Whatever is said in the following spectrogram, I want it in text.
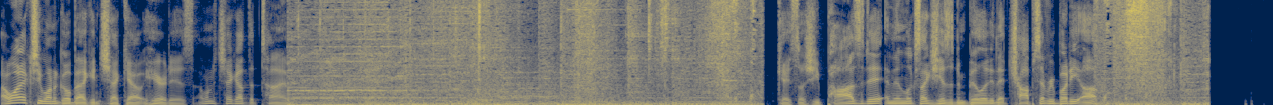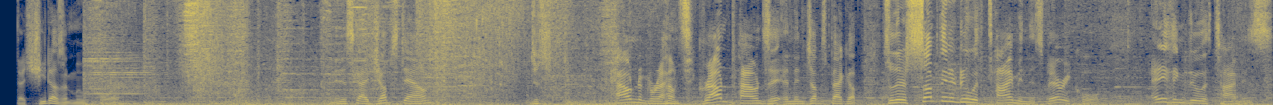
I want actually want to go back and check out. Here it is. I want to check out the time. again. Okay, so she paused it, and then looks like she has an ability that chops everybody up that she doesn't move for. And then this guy jumps down, just pounding ground, ground pounds it, and then jumps back up. So there's something to do with time in this. Very cool. Anything to do with time is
